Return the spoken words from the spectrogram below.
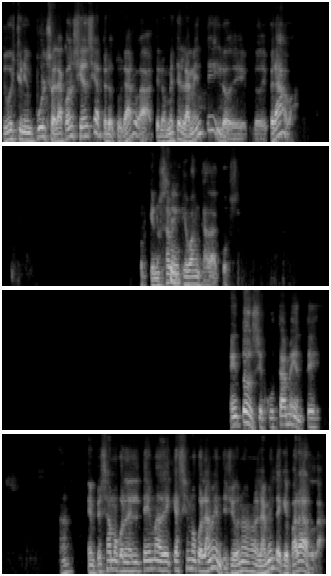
tuviste un impulso de la conciencia, pero tu larva te lo mete en la mente y lo, de, lo deprava porque no saben qué van cada cosa. Entonces, justamente, ¿ah? empezamos con el tema de qué hacemos con la mente. Yo digo, no, no, la mente hay que pararla.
